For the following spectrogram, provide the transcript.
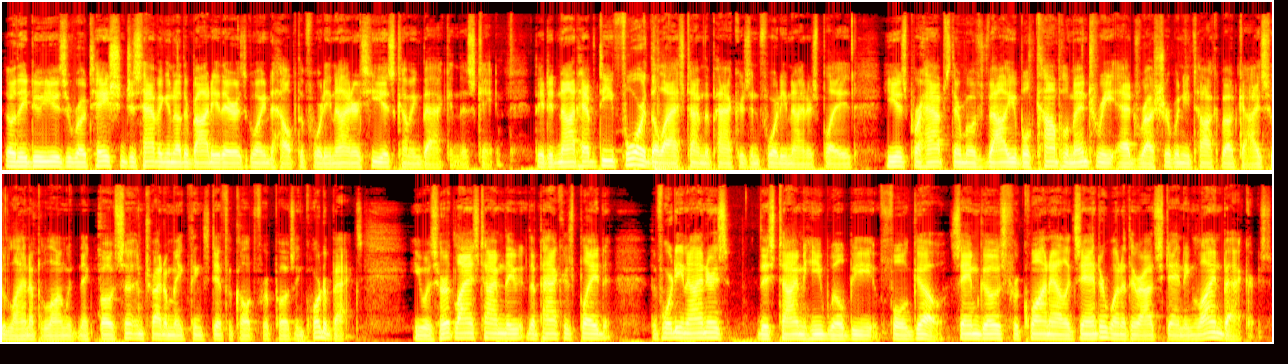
though they do use a rotation. Just having another body there is going to help the 49ers. He is coming back in this game. They did not have Dee Ford the last time the Packers and 49ers played. He is perhaps their most valuable complementary edge rusher when you talk about guys who line up along with Nick Bosa and try to make things difficult for opposing quarterbacks. He was hurt last time the Packers played the 49ers. This time he will be full go. Same goes for Kwon Alexander, one of their outstanding linebackers.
